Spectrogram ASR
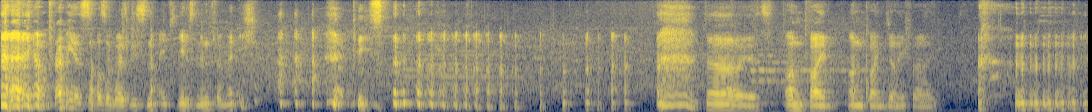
Your premier source of Wesley Snipes using information. Peace. on point, Johnny Five.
